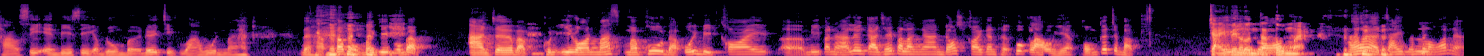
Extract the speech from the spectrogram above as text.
ข่าว CNBC กับ Bloomberg ด้วยจิตว้าวุ่นมากนะครับ ถ้าผมบางทีผมแบบอ่านเจอแบบคุณอีรอนมัสมาพูดแบบอุ้ยบิตคอยมีปัญหาเรื่องการใช้พลังงานดอชคอยกันเถอะพวกเราอย่างเงี้ยผมก็จะแบบ ใจเป็นหล่นตะตุ่มอะใจมันร้อนอะ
